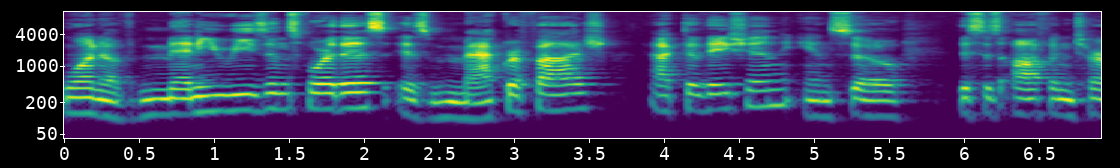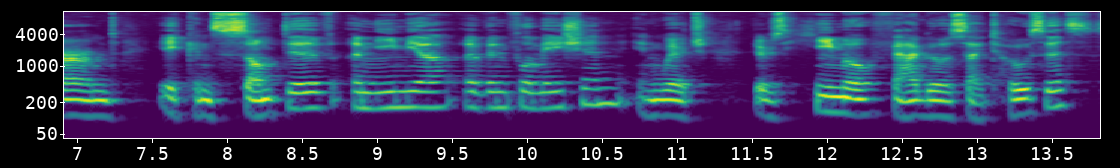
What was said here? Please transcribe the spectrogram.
One of many reasons for this is macrophage activation, and so this is often termed a consumptive anemia of inflammation, in which there's hemophagocytosis.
